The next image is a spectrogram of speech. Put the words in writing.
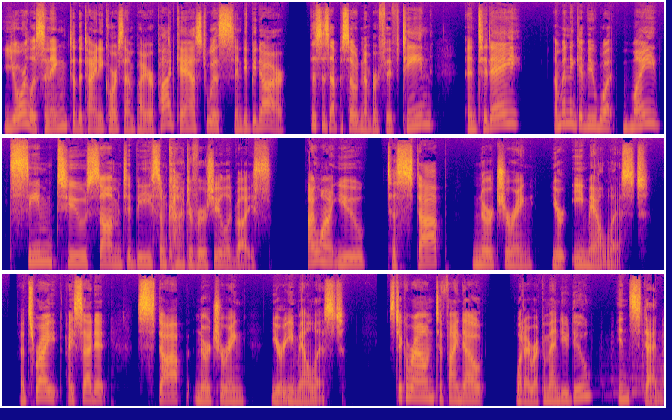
You're listening to the Tiny Course Empire podcast with Cindy Bidar. This is episode number 15, and today I'm going to give you what might seem to some to be some controversial advice. I want you to stop nurturing your email list. That's right, I said it. Stop nurturing your email list. Stick around to find out what I recommend you do instead.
